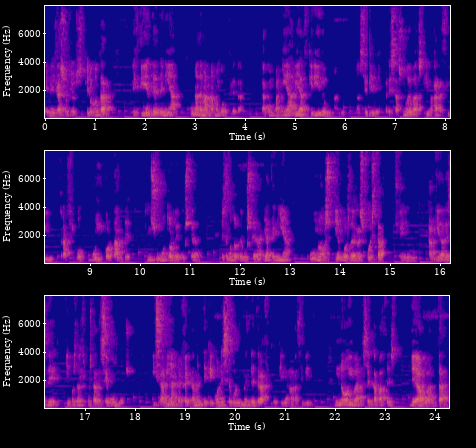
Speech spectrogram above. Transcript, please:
En el caso que os quiero contar, el cliente tenía una demanda muy concreta. La compañía había adquirido una, una serie de empresas nuevas que iban a recibir un tráfico muy importante en su motor de búsqueda. Este motor de búsqueda ya tenía unos tiempos de respuesta en cantidades de tiempos de respuesta de segundos y sabían perfectamente que con ese volumen de tráfico que iban a recibir no iban a ser capaces de aguantar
